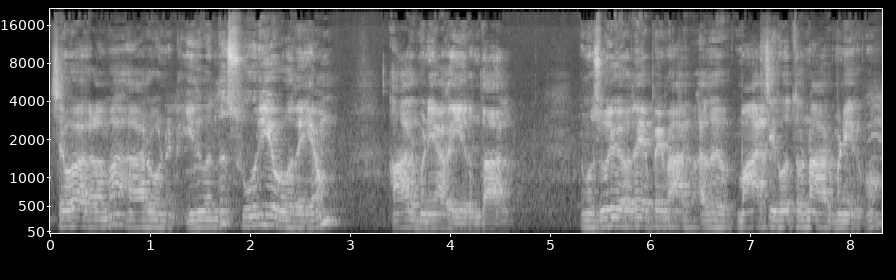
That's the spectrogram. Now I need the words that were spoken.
செவ்வாய்க்கிழமை ஆறு ஒன்று எட்டு. இது வந்து சூரிய உதயம் ஆறு மணியாக இருந்தால். நம்ம சூரிய உதயம் எப்பயுமே ஆறு- அது மார்ச் இருபத்தொன்று ஆறு மணி இருக்கும்.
